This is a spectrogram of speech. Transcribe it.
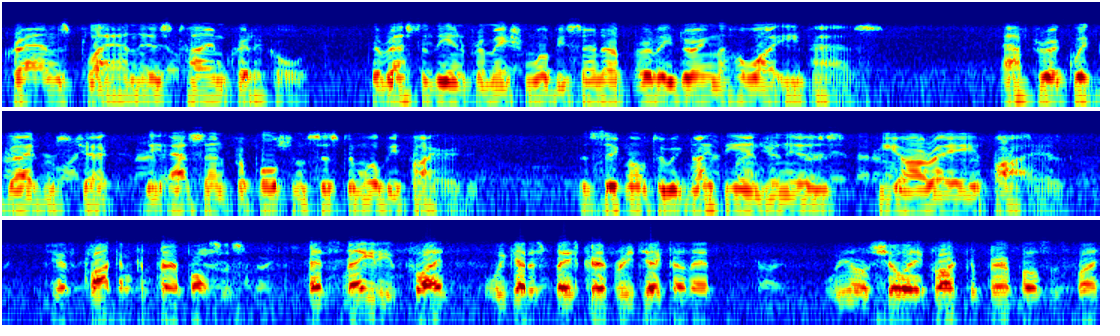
Kranz's plan is time critical. The rest of the information will be sent up early during the Hawaii pass. After a quick guidance check, the ascent propulsion system will be fired. The signal to ignite the engine is PRA 5. You have clock and compare pulses. That's negative, flight. We got a spacecraft reject on that. We don't show any clock compare pulses, flight.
